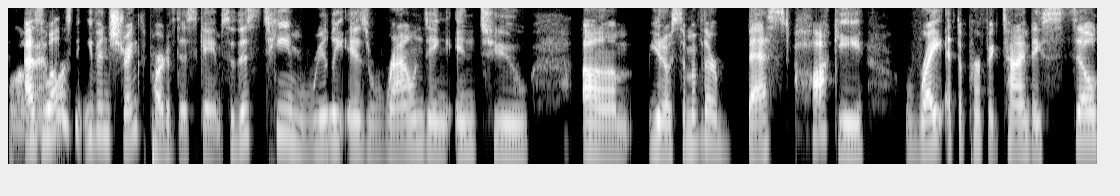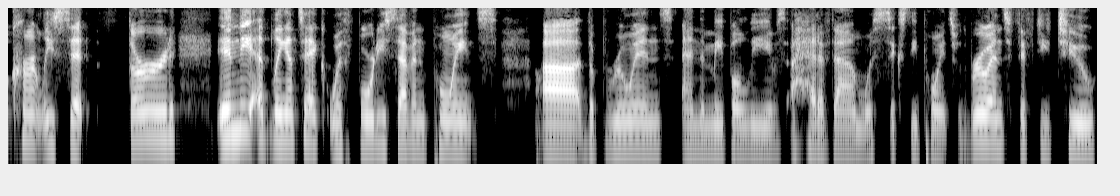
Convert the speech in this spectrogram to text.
Love as it. well as the even strength part of this game. So, this team really is rounding into, um, you know, some of their best hockey right at the perfect time. They still currently sit third in the Atlantic with 47 points. Uh, the Bruins and the Maple Leafs ahead of them with 60 points for the Bruins, 52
